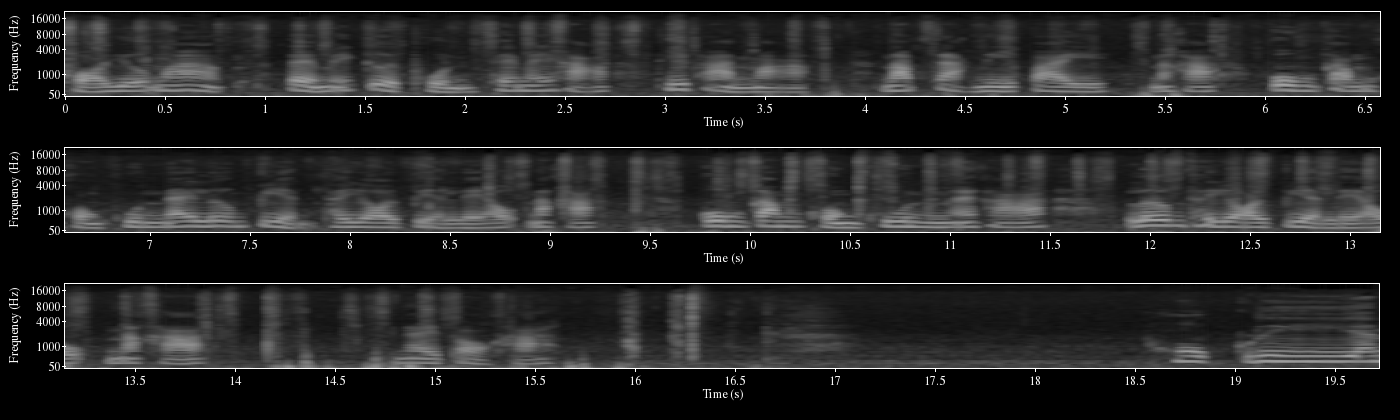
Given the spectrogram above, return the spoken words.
ขอเยอะมาก แต่ไม่เกิดผลใช่ไหมคะ ที่ผ่านมานับจากนี้ไปนะคะกงกรรมของคุณได้เริ่มเปลี่ยนทยอยเปลี่ยนแล้วนะคะกกงกรรมของคุณนะคะ เริ่มทยอยเปลี่ยนแล้วนะคะไงต่อคะหกเหรียญ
